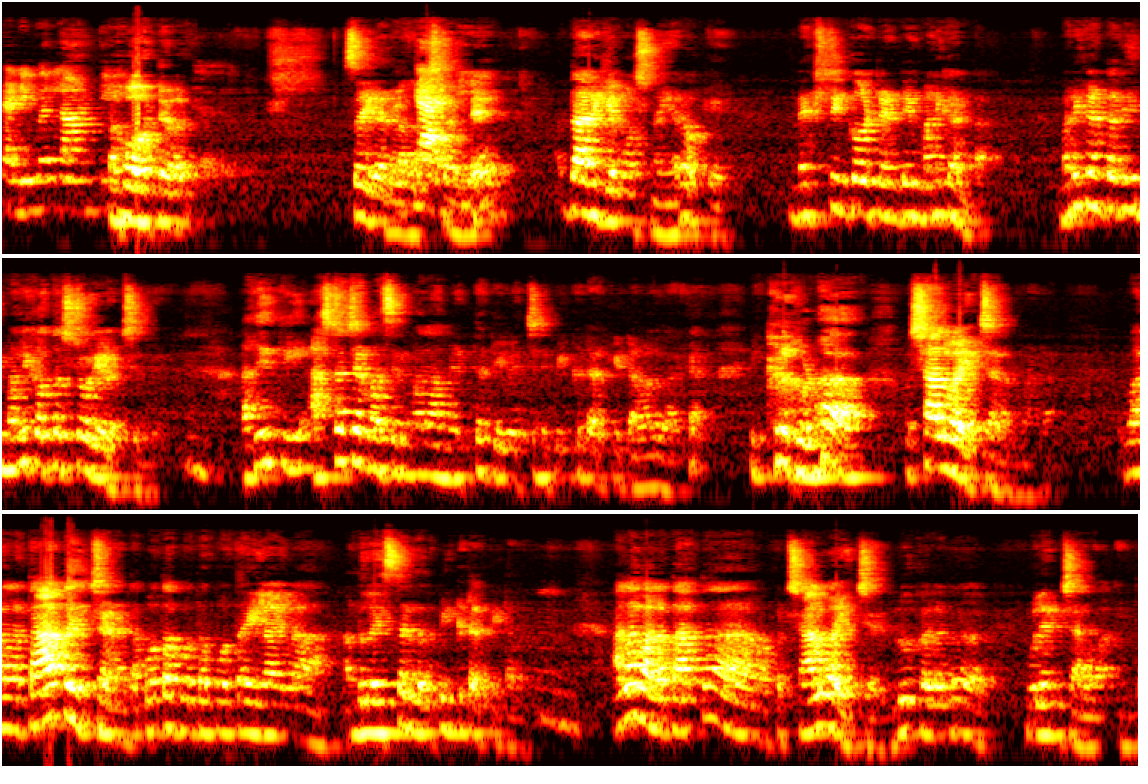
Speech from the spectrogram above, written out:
టెడిబర్ లాంటి Whatever. సో ఇక అది వాళ్ళ ఇష్టంలే. దానికి ఎమోషన్ అయ్యారు ఓకే. నెక్స్ట్ ఇంకోటి ఏంటి? మణికంఠ. మణికంఠది మళ్ళీ కొత్త స్టోరీ వచ్చింది. అదేంటి? అష్టచర్మ సినిమాలో మెత్తటి వెచ్చని పింక్ టర్కీ టవల్ లాగా ఇక్కడ కూడా షాల్వా ఇచ్చారనమాట వాళ్ళ తాత ఇచ్చాడంట పోతా పోతా పోతా ఇలా ఇలా అందులో ఇస్తారు కదా పింక్ టర్కీ టవల్. అలా వాళ్ళ తాత ఒక శాల్వా ఇచ్చాడు బ్లూ కలర్ ఉలెన్ శాల్వా. ఇంత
